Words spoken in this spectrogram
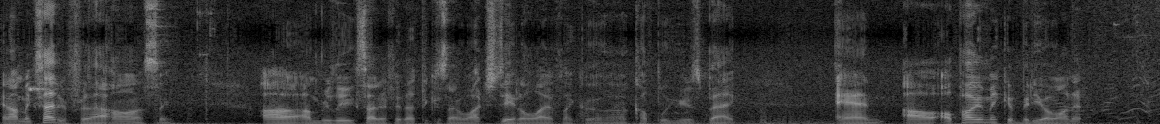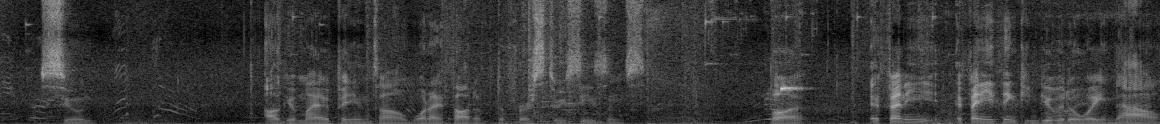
and I'm excited for that. Honestly, uh, I'm really excited for that because I watched Date A Live like a, a couple years back, and I'll I'll probably make a video on it soon. I'll give my opinions on what I thought of the first three seasons. But if any if anything can give it away now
